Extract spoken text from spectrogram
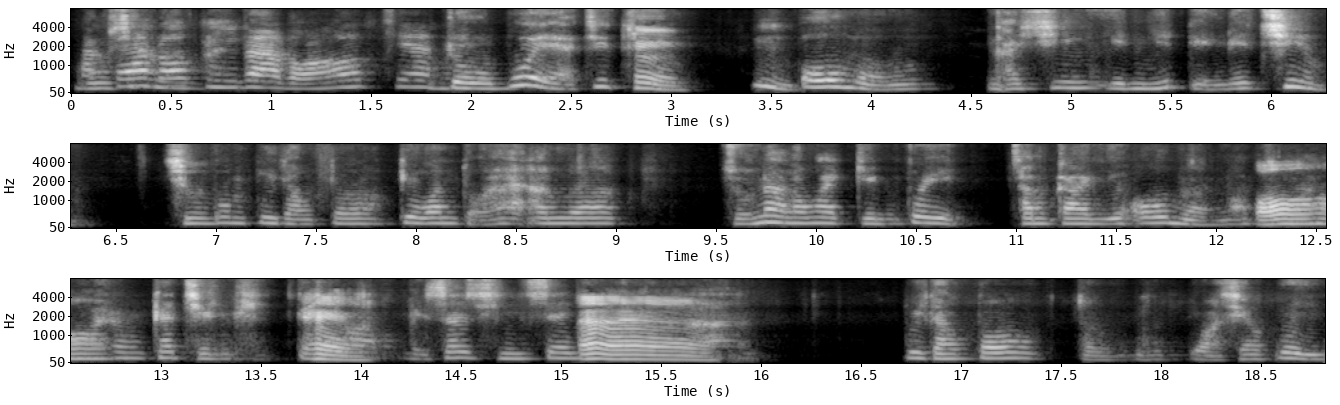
无啥人。落尾啊，即阵欧盟开始因一定咧抢，抢讲鬼头刀，叫阮大爱安怎船啊拢爱经过参加伊欧盟啊，哦，较清气，袂使新鲜。嗯嗯。鬼头刀就外销过伊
